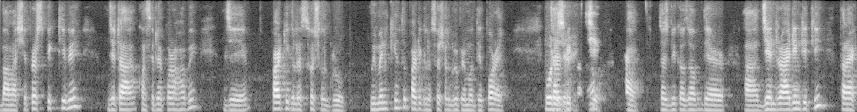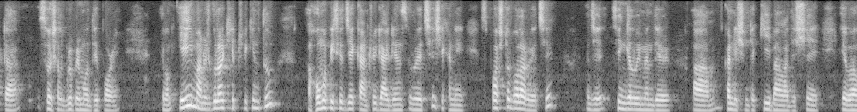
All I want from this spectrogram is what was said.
বাংলাদেশের পার্সপেক্টিভে যেটা কনসিডার করা হবে যে পার্টিকুলার সোশ্যাল গ্রুপ উইমেন কিন্তু পার্টিকুলার সোশ্যাল গ্রুপের মধ্যে পড়ে হ্যাঁ just because of their gender identity তারা একটা সোশ্যাল গ্রুপের মধ্যে পড়ে। এবং এই মানুষগুলোর ক্ষেত্রে কিন্তু হোম অফিসের যে কান্ট্রি গাইডেন্স রয়েছে সেখানে স্পষ্ট বলা রয়েছে যে সিঙ্গেল উইমেনদের কন্ডিশনটা কি বাংলাদেশে এবং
